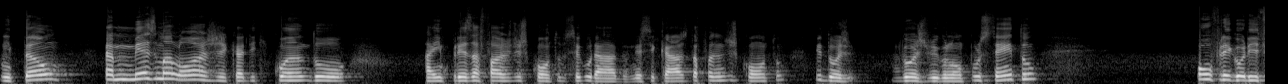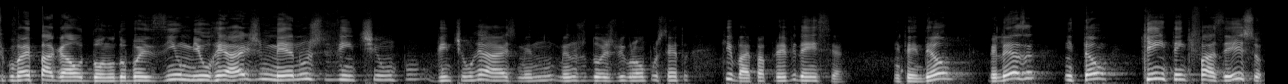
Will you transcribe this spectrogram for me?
Então, é a mesma lógica de que quando a empresa faz o desconto do segurado. Nesse caso, está fazendo desconto de 2,1%. O frigorífico vai pagar ao dono do boizinho mil reais menos 21, 21 reais, menos, menos 2,1% que vai para a Previdência. Entendeu? Beleza? Então, quem tem que fazer isso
